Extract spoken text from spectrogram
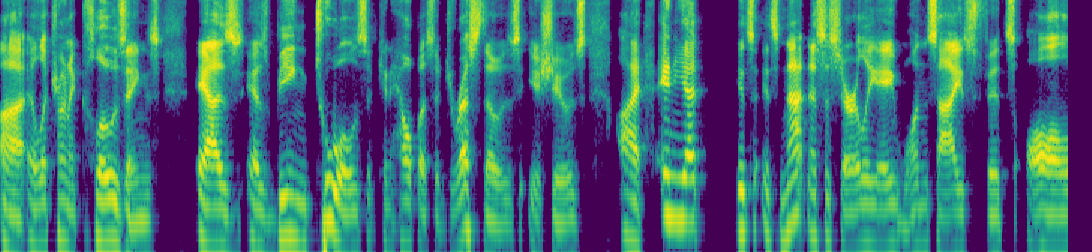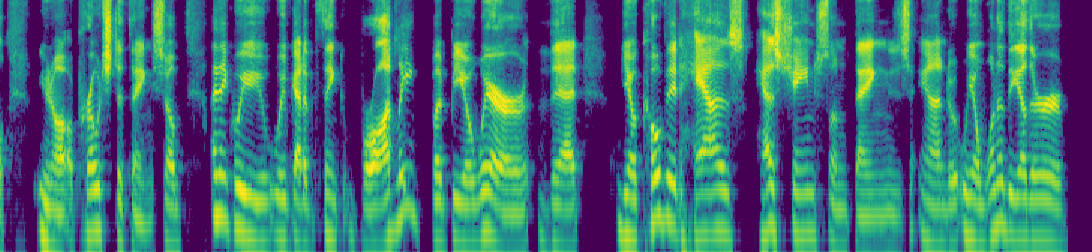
uh, electronic closings as as being tools that can help us address those issues. Uh, and yet, it's it's not necessarily a one size fits all you know approach to things. So I think we we've got to think broadly, but be aware that you know covid has has changed some things and you know one of the other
